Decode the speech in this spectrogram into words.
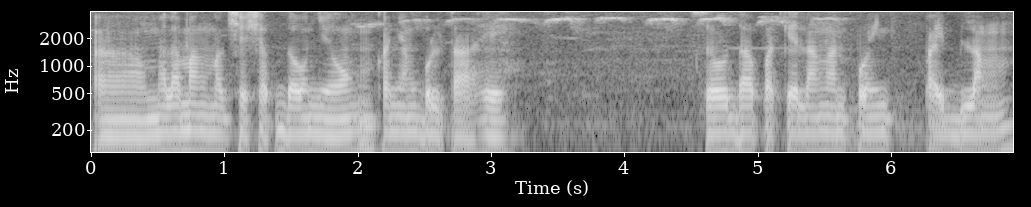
ah, malamang magsha-shutdown yung kanyang voltahe. So, dapat kailangan 0.5 lang,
